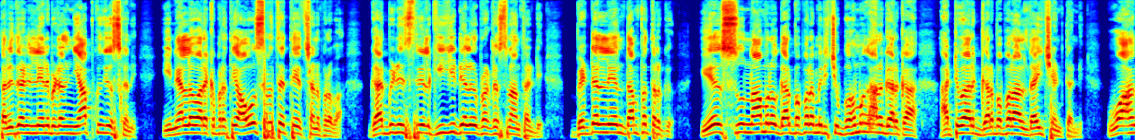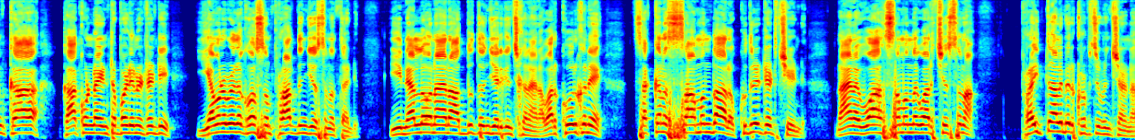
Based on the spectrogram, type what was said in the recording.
తల్లిదండ్రులు లేని బిడ్డలను జ్ఞాపకం చేసుకొని ఈ నెల వరకు ప్రతి అవసరత తీర్చండి ప్రభా. గర్భిణీ స్త్రీలకు ఈజీ డెలివరీ ప్రకటిస్తున్నాను తండ్రి. బిడ్డలు లేని దంపతులకు ఏసు నామలో గర్భఫలం ఇచ్చి బహుమగాను గరక అటువారి గర్భఫలాలు దయచేయండి తండ్రి. వివాహం కా కాకుండా ఇంటపడినటువంటి యమన బిడ్డల కోసం ప్రార్థన చేస్తున్న తండ్రి. ఈ నెలలో నాయన అద్భుతం జరిగించుకుని ఆయన వారు కోరుకునే చక్కని సంబంధాలు కుదిరేటట్టు చేయండి. నాయన వివాహ సంబంధం వారు చేస్తున్న ప్రయత్నాలు మీరు కృప చూపించండి.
